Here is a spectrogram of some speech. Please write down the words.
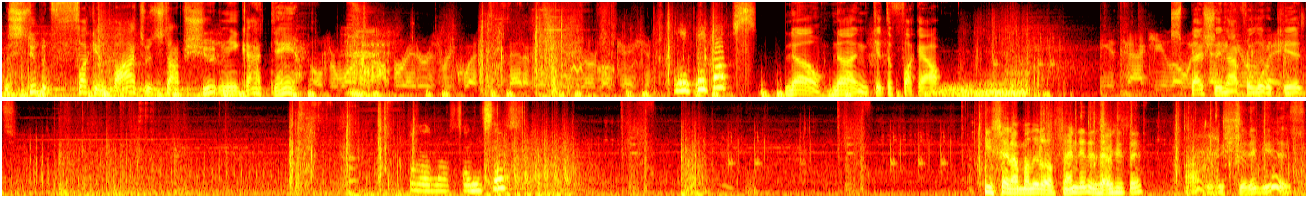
The stupid fucking bots would stop shooting me. God damn. Ultra One, an operator is requesting medical near your location. Any pickups? No, none. Get the fuck out. The attack helo Especially heading not for little way. kids. A offensive. He said I'm a little offended, is that what he said? I don't give shit if he is.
